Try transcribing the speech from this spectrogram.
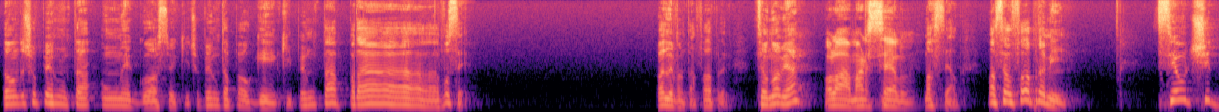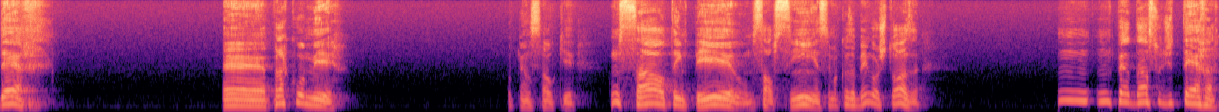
Então, deixa eu perguntar um negócio aqui. Deixa eu perguntar para alguém aqui. Perguntar para você. Pode levantar, fala para mim. Seu nome é? Olá, Marcelo. Marcelo. Marcelo, fala para mim. Se eu te der é, para comer, vou pensar o quê? Um sal, tempero, um salsinha, assim, uma coisa bem gostosa. Um, um pedaço de terra.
